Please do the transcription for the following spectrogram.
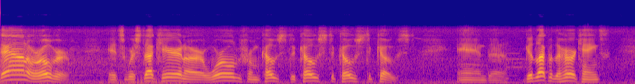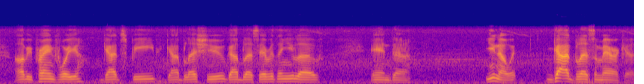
down, or over. It's we're stuck here in our world from coast to coast to coast to coast. And uh, good luck with the hurricanes. I'll be praying for you. Godspeed. God bless you. God bless everything you love. And uh, you know it. God bless America.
